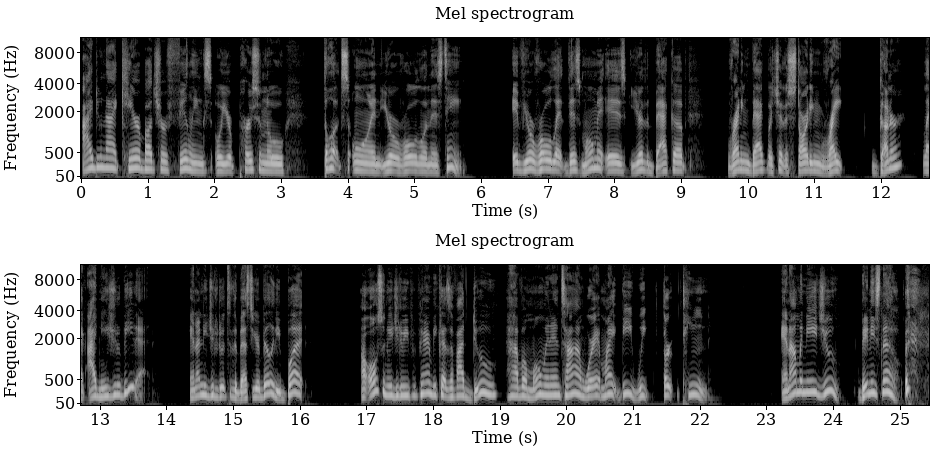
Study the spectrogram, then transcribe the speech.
I do not care about your feelings or your personal thoughts on your role on this team if your role at this moment is you're the backup running back, but you're the starting right gunner, like I need you to be that. And I need you to do it to the best of your ability. But I also need you to be preparing because if I do have a moment in time where it might be week 13, and I'm gonna need you, Benny Snell.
